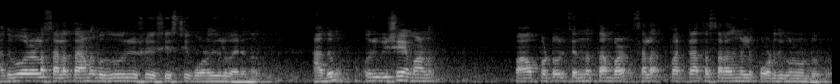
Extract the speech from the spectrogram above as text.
അതുപോലുള്ള സ്ഥലത്താണ് ബഹുഭൂരിപക്ഷം എസ് എസ് ടി കോടതികൾ വരുന്നത്. അതും ഒരു വിഷയമാണ്. പാവപ്പെട്ടവർ ചെന്നെത്താൻ സ്ഥല പറ്റാത്ത സ്ഥലങ്ങളിൽ കോടതി കൊണ്ടുവന്നത്.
